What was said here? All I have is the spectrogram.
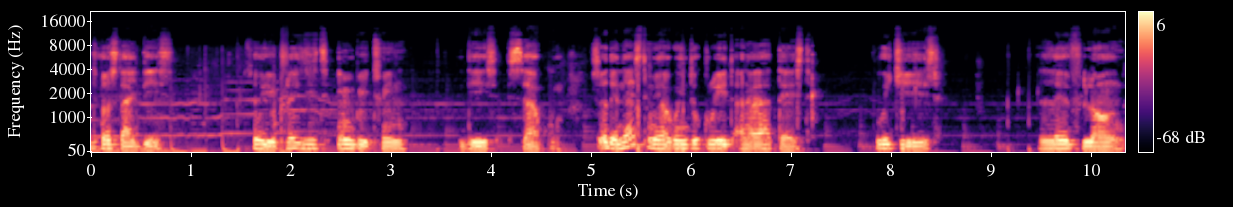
just like this. So you place it in between this circle. So the next thing we are going to create another test which is live long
